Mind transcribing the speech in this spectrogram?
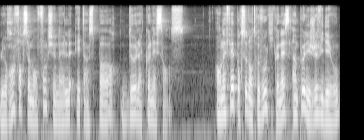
Le renforcement fonctionnel est un sport de la connaissance. En effet, pour ceux d'entre vous qui connaissent un peu les jeux vidéo,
